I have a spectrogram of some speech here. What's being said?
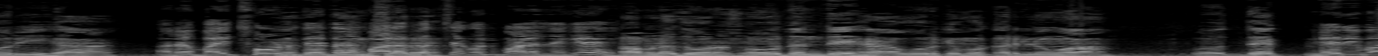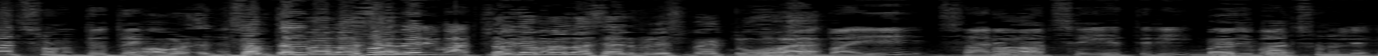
हो रही है। अरे भाई छोड़ दे तो। बच्चे कौन पालने के अपने दो सौ धंधे हैं और के मैं कर लूँगा? देख। मेरी बात सुन दे, देख। सबसे पहला मेरी बात सबसे पहला सेल्फ रिस्पेक्ट वो है। भाई सारी हाँ। बात सही है तेरी मेरी तो। बात सुन ले।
